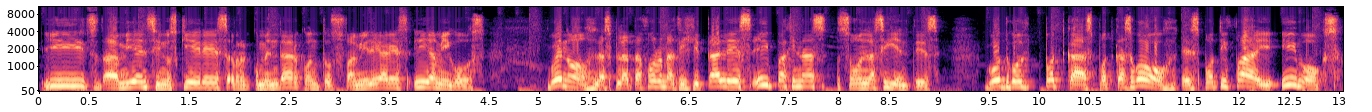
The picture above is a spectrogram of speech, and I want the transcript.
y también si nos quieres recomendar con tus familiares y amigos. Bueno, las plataformas digitales y páginas son las siguientes. Good Podcast, Podcast Go, Spotify, Evox,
